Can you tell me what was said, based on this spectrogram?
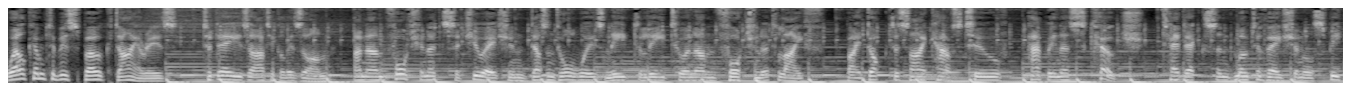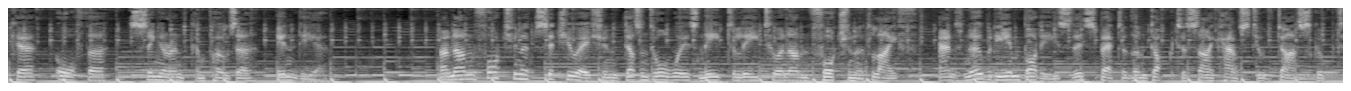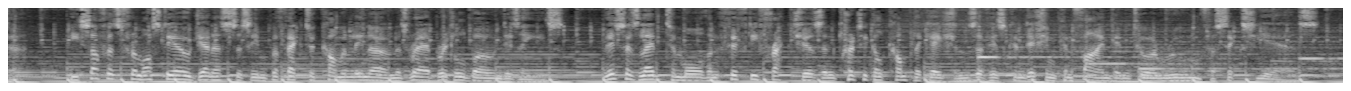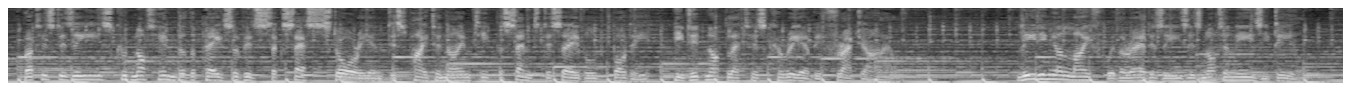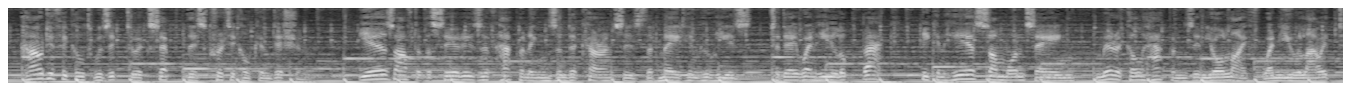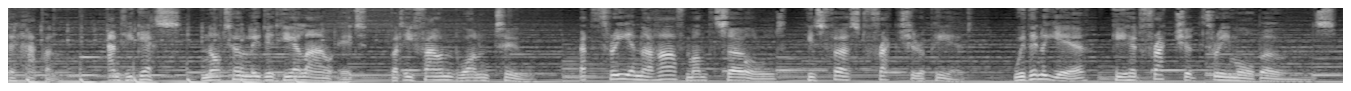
Welcome to Bespoke Diaries. Today's article is on An Unfortunate Situation Doesn't Always Need to Lead to an Unfortunate Life by Dr. Sai Kaustuv, happiness coach, TEDx and motivational speaker, author, singer and composer, India. An unfortunate situation doesn't always need to lead to an unfortunate life, and nobody embodies this better than Dr. Sai Kaustuv Dasgupta. He suffers from osteogenesis imperfecta commonly known as rare brittle bone disease. This has led to more than 50 fractures and critical complications of his condition confined him to a room for six years. But his disease could not hinder the pace of his success story and despite a 90% disabled body, he did not let his career be fragile. Leading a life with a rare disease is not an easy deal. How difficult was it to accept this critical condition? Years after the series of happenings and occurrences that made him who he is, today when he looked back, he can hear someone saying, miracle happens in your life when you allow it to happen. And he guess, not only did he allow it, but he found one too. At three and a half months old, his first fracture appeared. Within a year, he had fractured three more bones.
